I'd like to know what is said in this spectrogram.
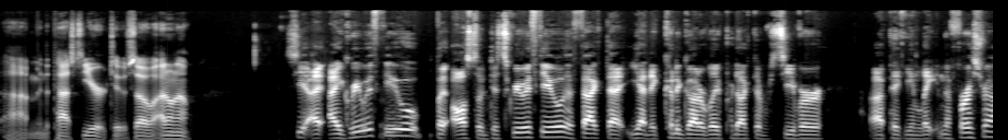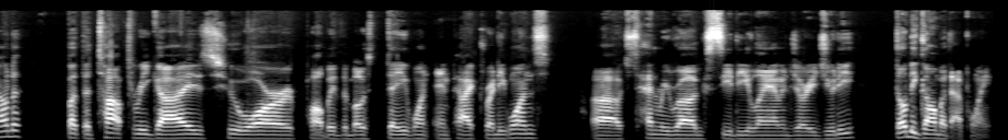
um, in the past year or two. So I don't know. See, I, I agree with you, but also disagree with you. The fact that, yeah, they could have got a really productive receiver uh, picking late in the first round, but the top three guys who are probably the most day one impact ready ones, uh, which is Henry Ruggs, CeeDee Lamb, and Jerry Jeudy, they'll be gone by that point.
